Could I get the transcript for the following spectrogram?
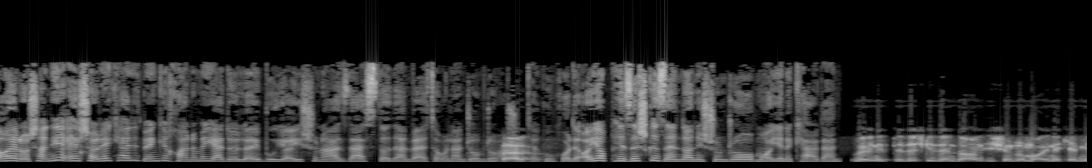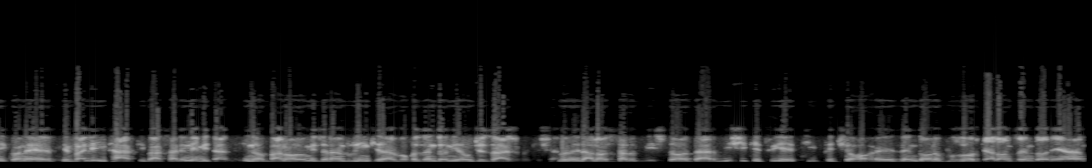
آقای روشنی اشاره کردید به اینکه خانم یداللهی بویاییشون رو از دست دادن و احتمالاً جمجمهشون بله. تکون خورده. آیا پزشک زندان ایشون رو معاینه کردن؟ ببینید پزشک زندان ایشون رو معاینه که می‌کنه ولی ترتیب اثری نمیدن. اینا بنا رو می‌ذارن روی اینکه در واقع زندانی‌ها اونجا زجر بکشن. ببینید الان 120 تا درویشی که توی تیپ چهار زندان بزرگ الان زندانیان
